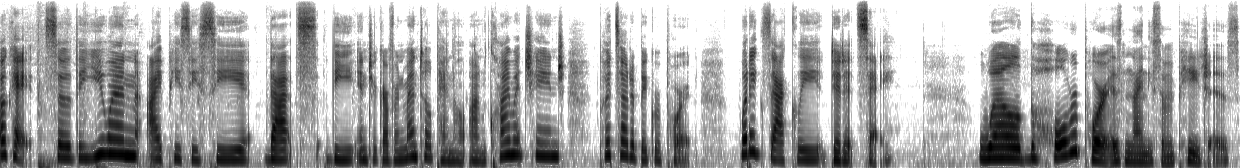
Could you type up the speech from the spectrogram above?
Okay, so the UN IPCC, that's the Intergovernmental Panel on Climate Change, puts out a big report. What exactly did it say? Well, the whole report is 97 pages,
